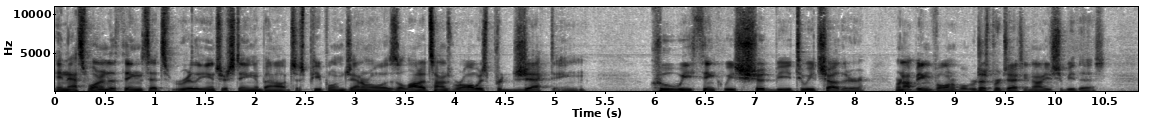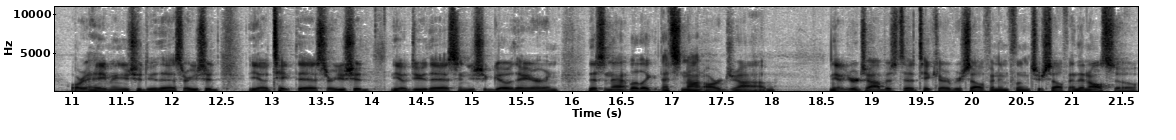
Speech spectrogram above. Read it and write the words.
And that's one of the things that's really interesting about just people in general is a lot of times we're always projecting who we think we should be to each other. We're not being vulnerable. We're just projecting, oh, you should be this. Or hey man, you should do this, or you should, you know, take this, or you should, you know, do this and you should go there and this and that. But like that's not our job. You know, your job is to take care of yourself and influence yourself and then also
